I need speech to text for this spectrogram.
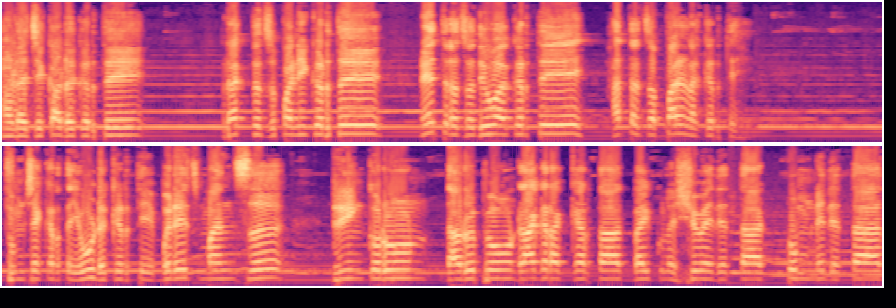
हाडाचे काढ करते रक्ताचं पाणी करते नेत्राचा दिवा करते हाताचा पाळणा करते. तुमच्याकरता एवढं करते. बरेच माणसं ड्रिंक करून दारू पिऊन रागराग करतात बायकोला शिव्या देतात टोमणे देतात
